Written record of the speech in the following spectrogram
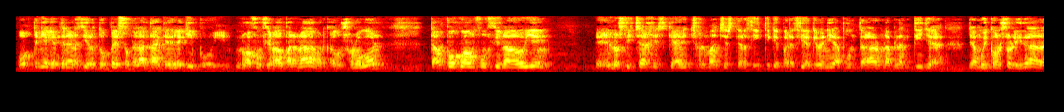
o tenía que tener cierto peso en el ataque del equipo y no ha funcionado para nada, ha marcado un solo gol. Tampoco han funcionado bien eh, los fichajes que ha hecho el Manchester City, que parecía que venía a apuntalar una plantilla ya muy consolidada,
